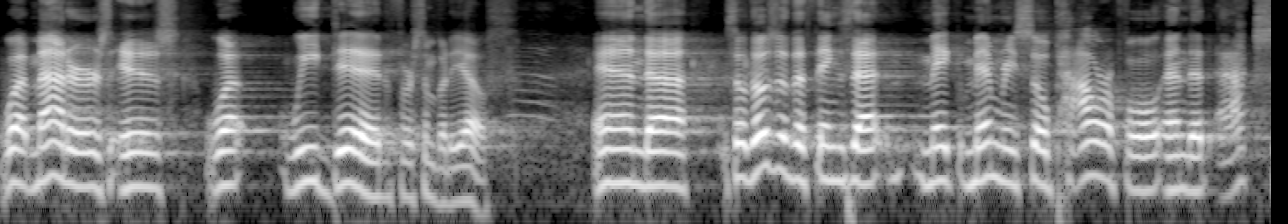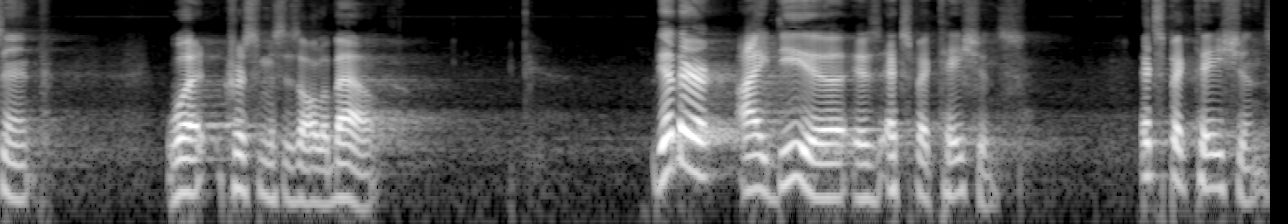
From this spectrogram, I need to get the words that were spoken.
What matters is what we did for somebody else. And uh, so, those are the things that make memories so powerful and that accent what Christmas is all about. The other idea is expectations. Expectations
